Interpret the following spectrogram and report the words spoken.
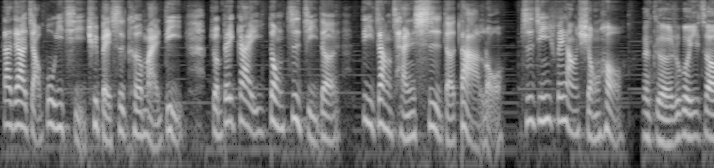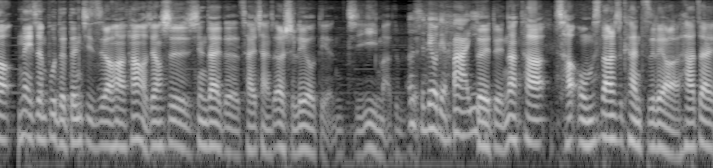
大家的脚步一起去北市科买地，准备盖一栋自己的地藏禅寺的大楼，资金非常雄厚。那个，如果依照内政部的登记资料的话，他好像是现在的财产是二十六点几亿嘛，对不对？二十六点八亿。对对，那他超我们是当然是看资料了。他在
